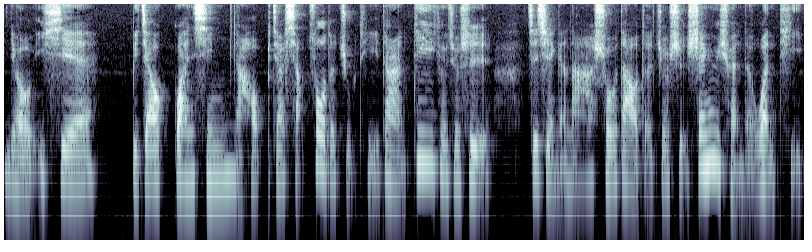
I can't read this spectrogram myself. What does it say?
有一些比较关心，然后比较想做的主题。当然，第一个就是之前跟大家说到的，就是生育权的问题。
